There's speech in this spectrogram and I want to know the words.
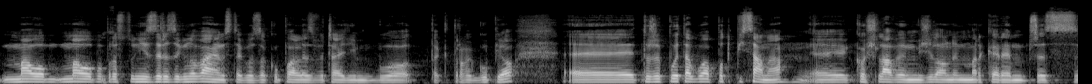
mało, mało po prostu nie zrezygnowałem z tego zakupu, ale zwyczajnie mi było tak trochę głupio, e, to, że płyta była podpisana e, koślawym, zielonym markerem przez,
